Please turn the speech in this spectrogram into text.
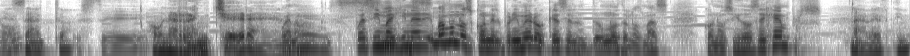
¿No? Exacto. Este, o una ranchera. ¿no? Bueno, pues sí, imaginar, sí. vámonos con el primero, que es el, uno de los más conocidos ejemplos. A ver, dime.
